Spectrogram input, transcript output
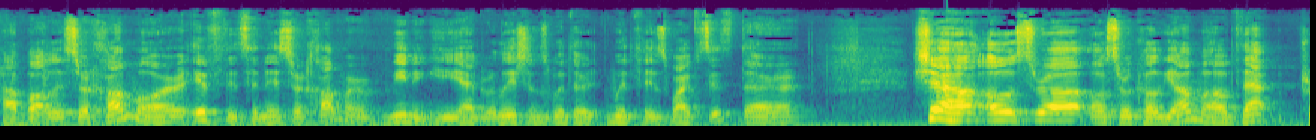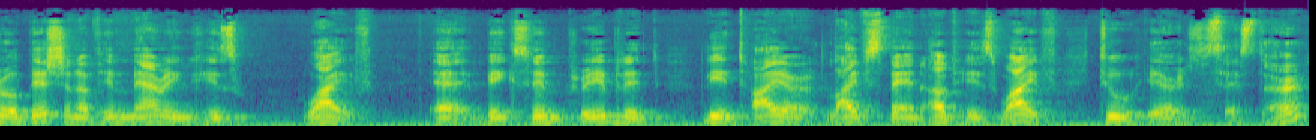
Habal Isser Chamor, if it's an Isser Chamor, meaning he had relations with her, with his wife's sister, Sheha Osra, Osra Kol Yamav, that prohibition of him marrying his wife uh, makes him prohibited the entire lifespan of his wife to her sister.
